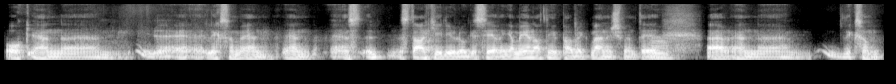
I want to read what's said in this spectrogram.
och en, eh, liksom en, en, en, stark ideologisering. Jag menar att New Public Management är, mm. är en, eh, liksom,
